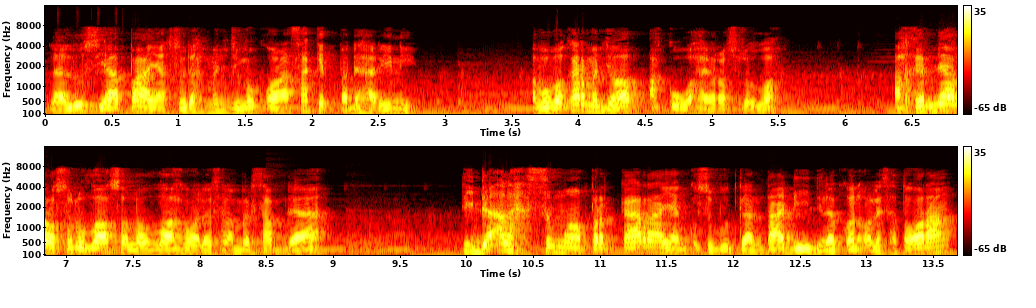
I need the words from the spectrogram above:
lalu siapa yang sudah menjenguk orang sakit pada hari ini? Abu Bakar menjawab, aku wahai Rasulullah. Akhirnya Rasulullah Shallallahu Alaihi Wasallam bersabda, tidaklah semua perkara yang kusebutkan tadi dilakukan oleh satu orang,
